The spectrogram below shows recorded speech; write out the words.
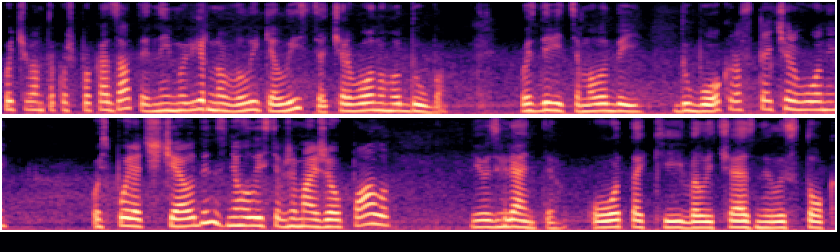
Хочу вам також показати неймовірно велике листя червоного дуба. Ось дивіться, молодий дубок росте червоний. Ось поряд ще один, з нього листя вже майже опало. І ось гляньте, отакий величезний листок.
